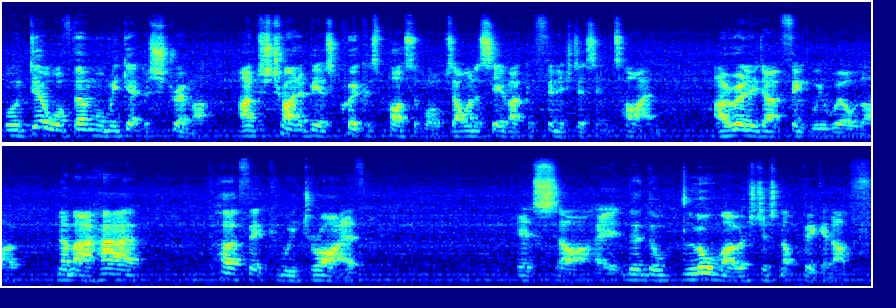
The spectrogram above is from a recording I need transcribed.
we'll deal with them when we get the strimmer. I'm just trying to be as quick as possible because I want to see if I can finish this in time. I really don't think we will though. No matter how perfect we drive, it's uh, the, the lawnmower is just not big enough.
